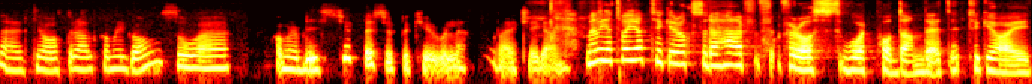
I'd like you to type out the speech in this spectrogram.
när teater och allt kommer igång, så uh, kommer det bli super, super kul. Verkligen. Men vet du vad jag tycker också det här för oss, vårt poddande, tycker jag är,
